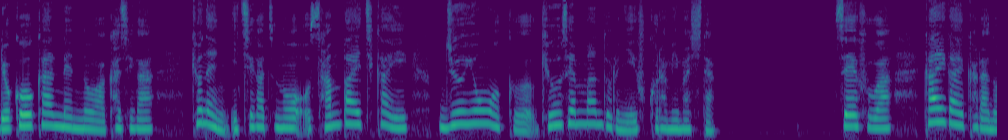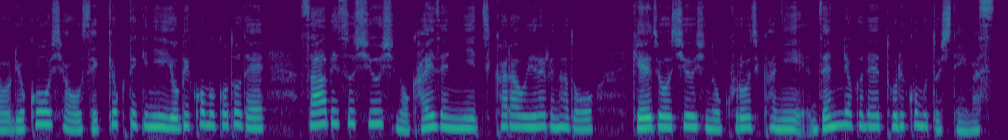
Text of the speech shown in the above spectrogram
旅行関連の赤字が去年1月の3倍近い14億9000万ドルに膨らみました。政府は海外からの旅行者を積極的に呼び込むことでサービス収支の改善に力を入れるなど経常収支の黒字化に全力で取り組むとしています。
